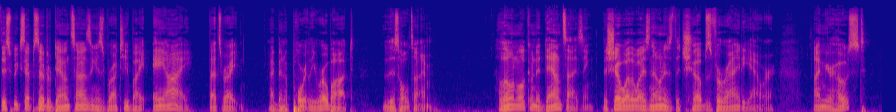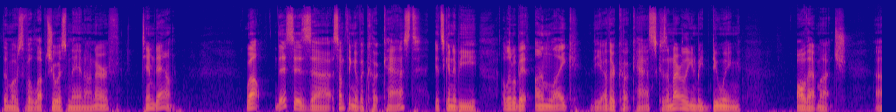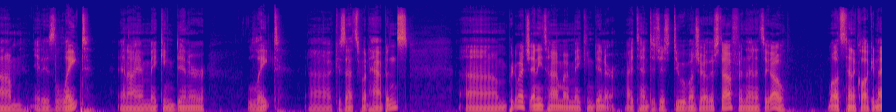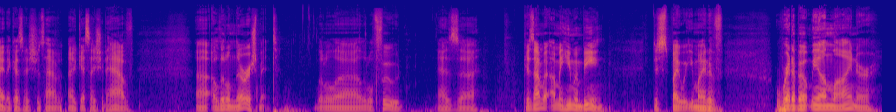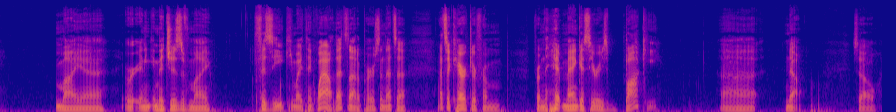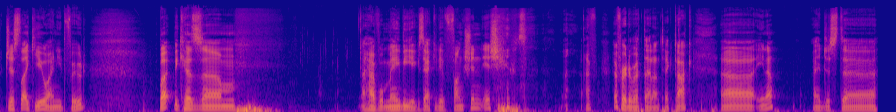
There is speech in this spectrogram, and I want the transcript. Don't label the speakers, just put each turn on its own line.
This week's episode of Downsizing is brought to you by AI. That's right, I've been a portly robot this whole time. Hello and welcome to Downsizing, the show otherwise known as the Chubbs Variety Hour. I'm your host, the most voluptuous man on earth, Tim Down. Well, this is uh, something of a cook cast. It's going to be a little bit unlike the other cook casts because I'm not really going to be doing all that much. Um, it is late, and I am making dinner late because uh, that's what happens. Um, pretty much anytime I'm making dinner, I tend to just do a bunch of other stuff, and then it's like, oh, well, it's ten o'clock at night. I guess I should have. I guess I should have uh, a little nourishment, little uh, little food, as because uh, I'm a, I'm a human being, despite what you might have read about me online or my uh, or any images of my physique, you might think, "Wow, that's not a person. That's a that's a character from from the hit manga series Baki." Uh, no. So just like you, I need food, but because um, I have what maybe executive function issues. I've I've heard about that on TikTok. Uh, you know, I just uh,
